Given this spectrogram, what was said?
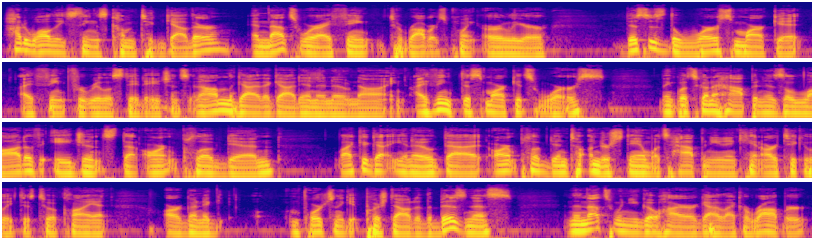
how do all these things come together, and that's where I think, to Robert's point earlier, this is the worst market I think for real estate agents. And I'm the guy that got in in 09. I think this market's worse. I think what's going to happen is a lot of agents that aren't plugged in, like a guy, you know, that aren't plugged in to understand what's happening and can't articulate this to a client are going to unfortunately get pushed out of the business. And then that's when you go hire a guy like a Robert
